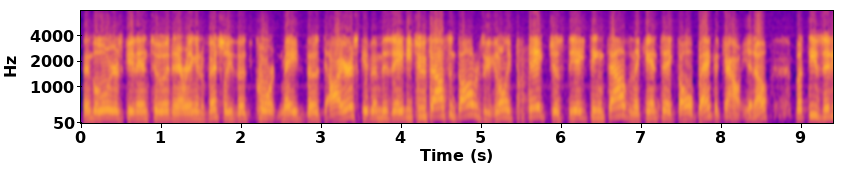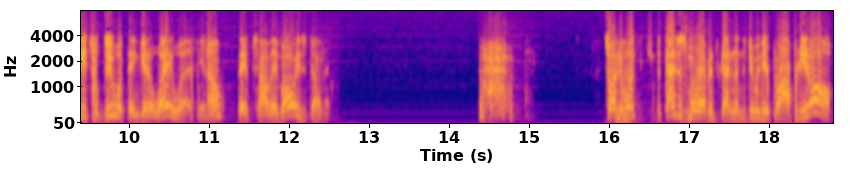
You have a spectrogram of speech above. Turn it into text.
and the lawyers get into it and everything, and eventually the court made the IRS give him his eighty-two thousand dollars. They can only take just the eighteen thousand. They can't take the whole bank account, you know. But these idiots will do what they can get away with, you know. That's how they've always done it. So, I mean, what, but that's just more evidence got nothing to do with your property at all.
